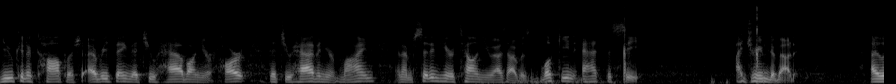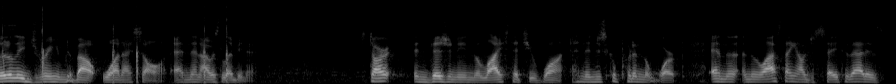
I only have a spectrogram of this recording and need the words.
You can accomplish everything that you have on your heart, that you have in your mind. And I'm sitting here telling you as I was looking at the sea, I dreamed about it. I literally dreamed about what I saw, and then I was living it. Start envisioning the life that you want, and then just go put in the work. And the, and the last thing I'll just say to that is,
